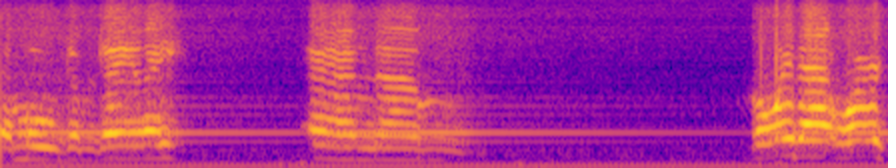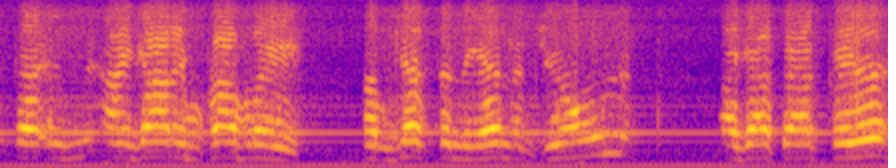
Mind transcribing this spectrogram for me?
I moved him that worked, I got him probably, I'm guessing the end of June. I got that pig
